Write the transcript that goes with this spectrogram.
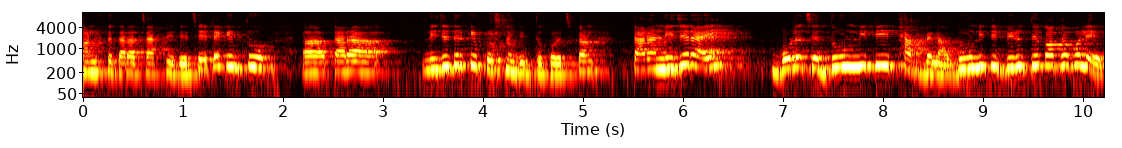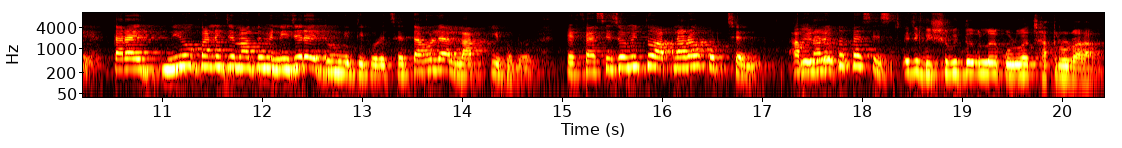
মানুষকে তারা চাকরি দিয়েছে। এটা কিন্তু তারা নিজেদেরকে প্রশ্নবিদ্ধ করেছে। কারণ তারা নিজেরাই বলেছে দুর্নীতি থাকবে না। দুর্নীতির বিরুদ্ধে কথা বলে তারা নিয়োগ বাণিজ্যের মাধ্যমে নিজেরাই দুর্নীতি করেছে। তাহলে আর লাভ কি হলো? ফ্যাসিজমই তো আপনারাও করছেন। আপনারা তো ফ্যাসিস্ট। এই যে বিশ্ববিদ্যালয়ে পড়ুয়া ছাত্ররা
